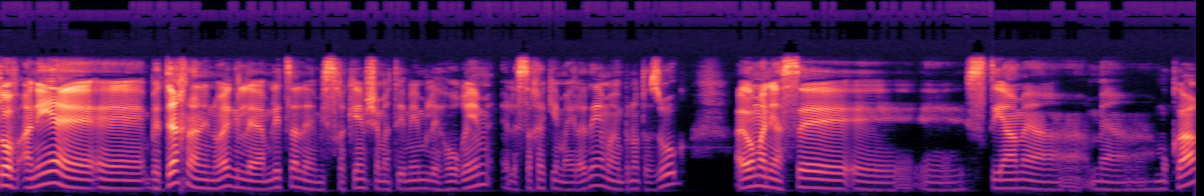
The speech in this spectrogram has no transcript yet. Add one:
טוב, אני, אה, אה, בדרך כלל אני נוהג להמליץ על אה, משחקים שמתאימים להורים, לשחק עם הילדים או עם בנות הזוג. היום אני אעשה אה, אה, סטייה מה, מהמוכר,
